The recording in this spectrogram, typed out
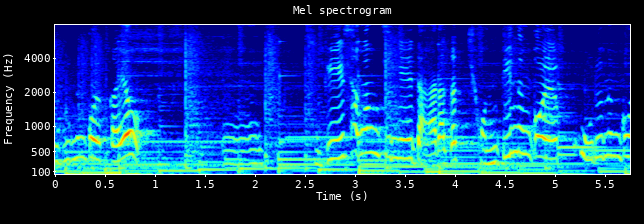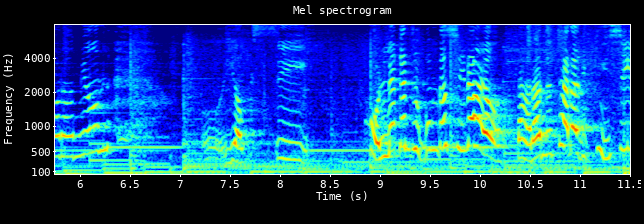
고르는 걸까요? 음, 두 개의 상황 중에 나라가 견디는 걸 고르는 거라면 어, 역시 벌레가 조금 더 싫어요. 나라는 차라리 귀신.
